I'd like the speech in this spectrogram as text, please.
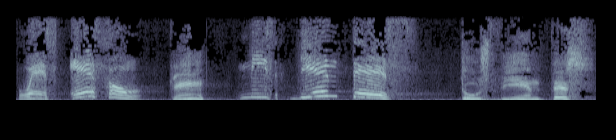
Pues eso, ¿Qué? mis dientes. ¿Tus dientes?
